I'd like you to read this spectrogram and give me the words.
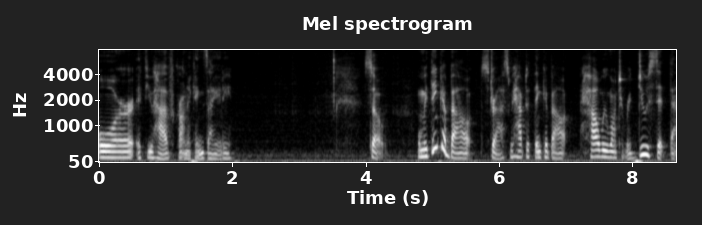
or if you have chronic anxiety. So, when we think about stress, we have to think about how we want to reduce it then,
